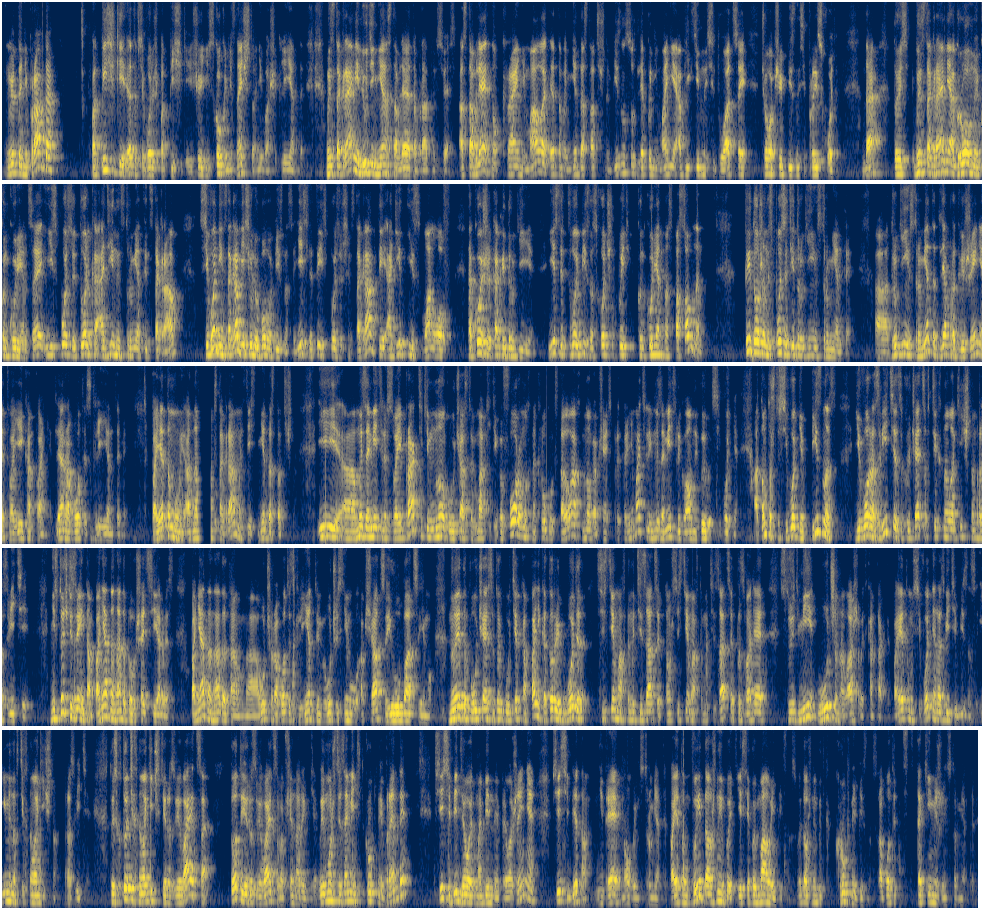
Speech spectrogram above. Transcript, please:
Это неправда. Подписчики – это всего лишь подписчики. Еще и нисколько не значит, что они ваши клиенты. В Инстаграме люди не оставляют обратную связь. Оставляют, но крайне мало. Этого недостаточно бизнесу для понимания объективной ситуации, что вообще в бизнесе происходит. Да? То есть в Инстаграме огромная конкуренция и используют только один инструмент Инстаграм – Сегодня Инстаграм есть у любого бизнеса. Если ты используешь Инстаграм, ты один из, one of, такой же, как и другие. Если твой бизнес хочет быть конкурентоспособным, ты должен использовать и другие инструменты. А, другие инструменты для продвижения твоей компании, для работы с клиентами. Поэтому одного Инстаграма здесь недостаточно. И э, мы заметили в своей практике, много участвуем в маркетинговых форумах, на круглых столах, много общаемся с предпринимателями, мы заметили главный вывод сегодня о том, то, что сегодня бизнес, его развитие заключается в технологичном развитии. Не с точки зрения, там, понятно, надо повышать сервис, понятно, надо там а, лучше работать с клиентами, лучше с ним общаться и улыбаться ему. Но это получается только у тех компаний, которые вводят систему автоматизации, потому что система автоматизации позволяет с людьми лучше налаживать контакты. Поэтому сегодня развитие бизнеса именно в технологичном развитии. То есть кто технологически развивается, тот и развивается вообще на рынке. Вы можете заметить крупные бренды, все себе делают мобильные приложения, все себе там внедряют новые инструменты. Поэтому вы должны быть, если вы малый бизнес, вы должны быть как крупный бизнес, работать с такими же инструментами.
